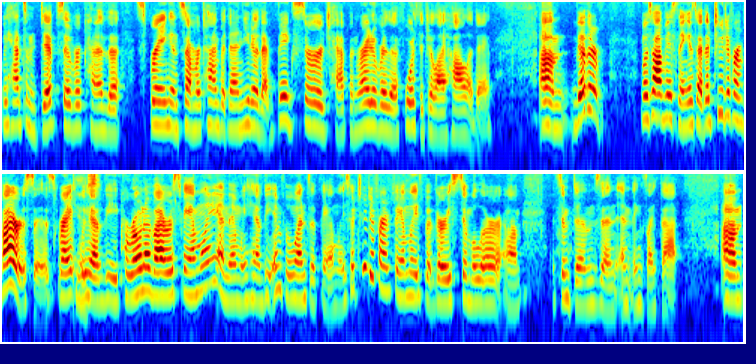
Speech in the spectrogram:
we had some dips over kind of the spring and summertime, but then, you know, that big surge happened right over the 4th of July holiday. Um, the other most obvious thing is that they're two different viruses, right? Yes. We have the coronavirus family and then we have the influenza family. So two different families, but very similar um, symptoms and, and things like that. Um,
